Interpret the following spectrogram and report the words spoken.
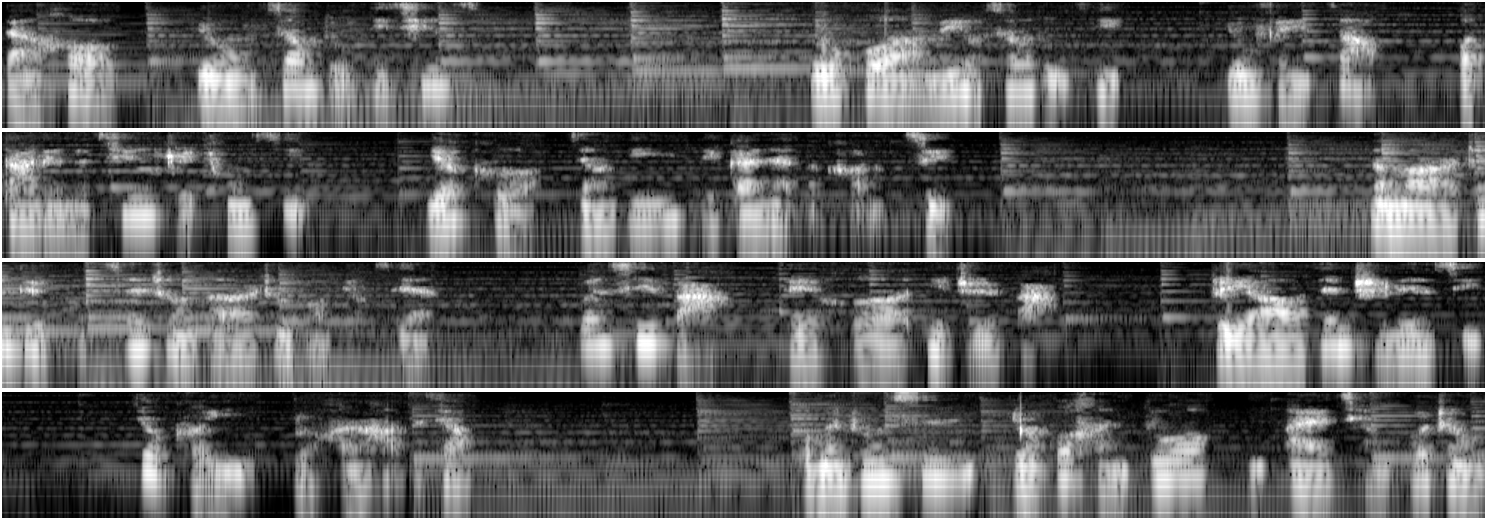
然后用消毒剂清洗。如果没有消毒剂，用肥皂或大量的清水冲洗。也可降低被感染的可能性。那么，针对孔先生的症状表现，关系法配合抑制法，只要坚持练习，就可以有很好的效果。我们中心有过很多母爱强迫症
